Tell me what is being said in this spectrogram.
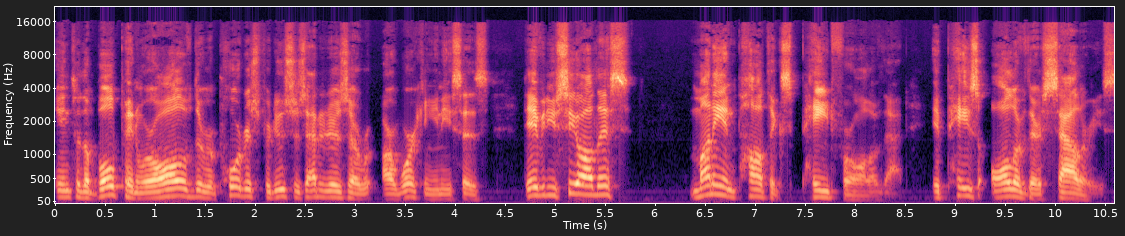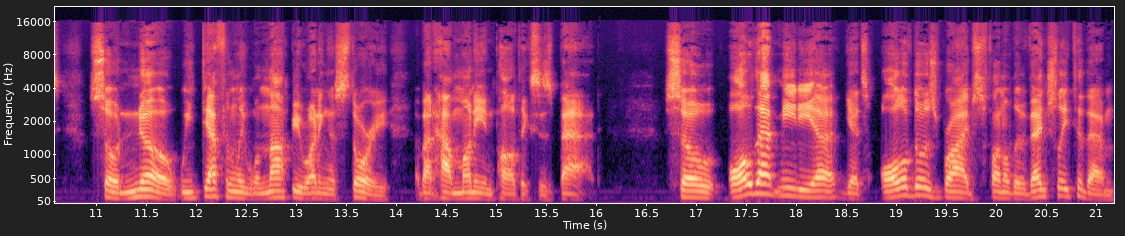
into the bullpen where all of the reporters, producers, editors are, are working. And he says, David, you see all this? money in politics paid for all of that. It pays all of their salaries. So, no, we definitely will not be running a story about how money in politics is bad. So, all that media gets all of those bribes funneled eventually to them.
